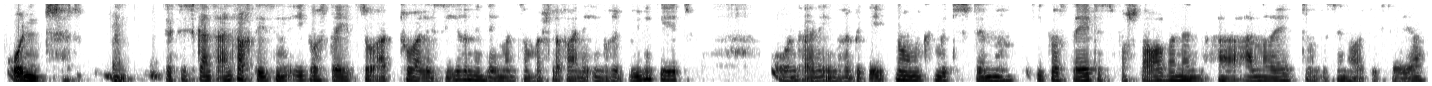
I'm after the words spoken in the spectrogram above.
Und es ist ganz einfach, diesen Ego-State zu aktualisieren, indem man zum Beispiel auf eine innere Bühne geht und eine innere Begegnung mit dem Ego-State des Verstorbenen äh, anregt. Und es sind häufig sehr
